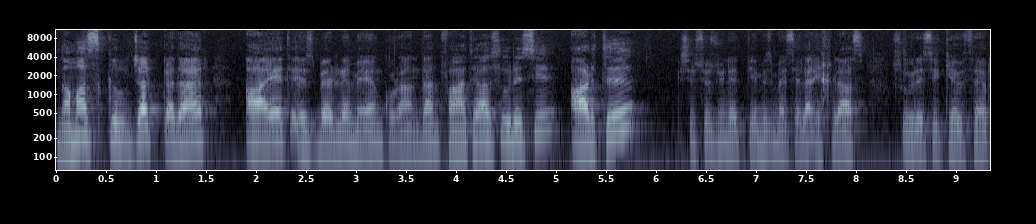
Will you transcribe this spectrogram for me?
namaz kılacak kadar ayet ezberlemeyen Kur'an'dan Fatiha suresi artı işte sözünü ettiğimiz mesela İhlas suresi, Kevser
